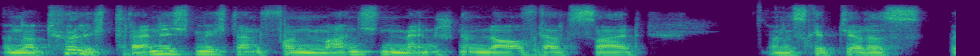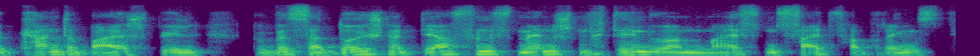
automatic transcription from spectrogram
Und natürlich trenne ich mich dann von manchen Menschen im Laufe der Zeit. Und es gibt ja das bekannte Beispiel, du bist der Durchschnitt der fünf Menschen, mit denen du am meisten Zeit verbringst.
